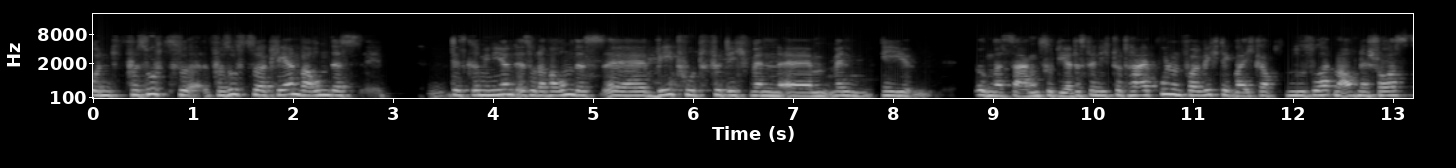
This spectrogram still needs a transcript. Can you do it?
und versuchst zu, versuchst zu erklären, warum das diskriminierend ist oder warum das äh, wehtut für dich, wenn, ähm, wenn die irgendwas sagen zu dir. Das finde ich total cool und voll wichtig, weil ich glaube, nur so hat man auch eine Chance,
